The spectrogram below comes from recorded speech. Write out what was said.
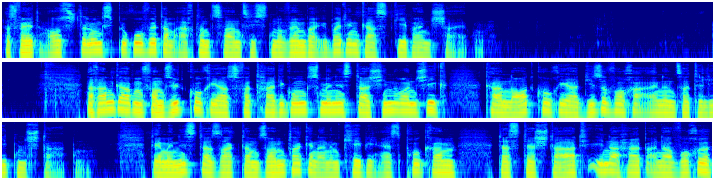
Das Weltausstellungsbüro wird am 28. November über den Gastgeber entscheiden. Nach Angaben von Südkoreas Verteidigungsminister Shin Won-sik kann Nordkorea diese Woche einen Satelliten starten. Der Minister sagt am Sonntag in einem KBS-Programm, dass der Staat innerhalb einer Woche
